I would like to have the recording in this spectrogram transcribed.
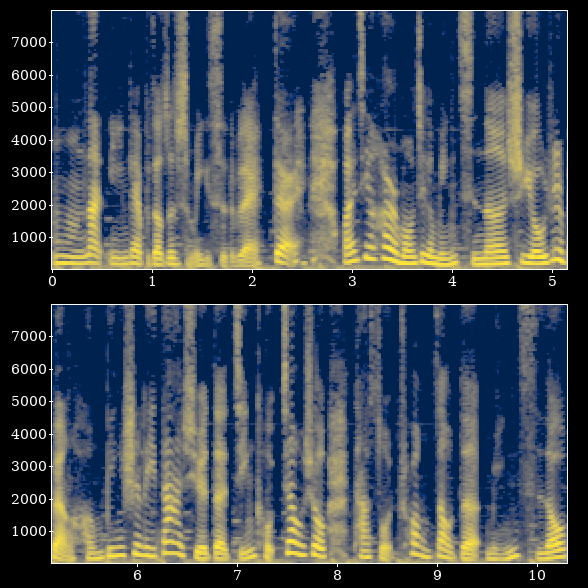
嗯，那你应该不知道这是什么意思，对不对？对。环境荷尔蒙这个名词呢，是由日本横滨市立大学的井口教授他所创造的名词哦。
